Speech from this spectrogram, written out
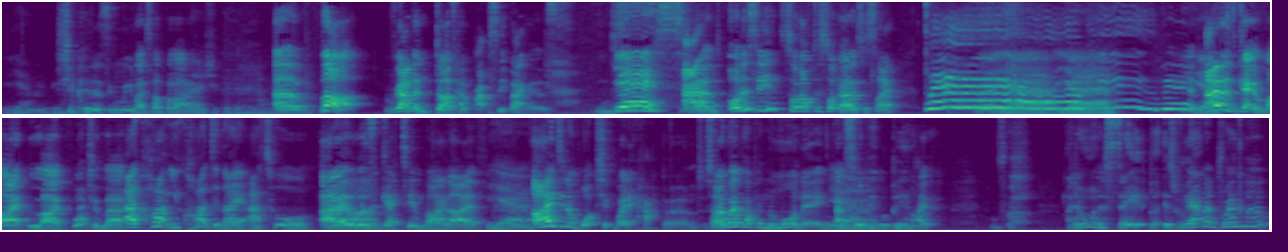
Yeah, maybe. She couldn't sing me, myself, and I. no, she couldn't. Um, but Rihanna does have absolute bangers. Yes. And honestly, song after song, I was just like, Where Yeah, yeah. have you been? Yeah. I was getting my life watching that. I can't. You can't deny it at all. You I was can't. getting my life. Yeah. I didn't watch it when it happened. So I woke up in the morning and saw people being like, I don't want to say it, but is Rihanna pregnant?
